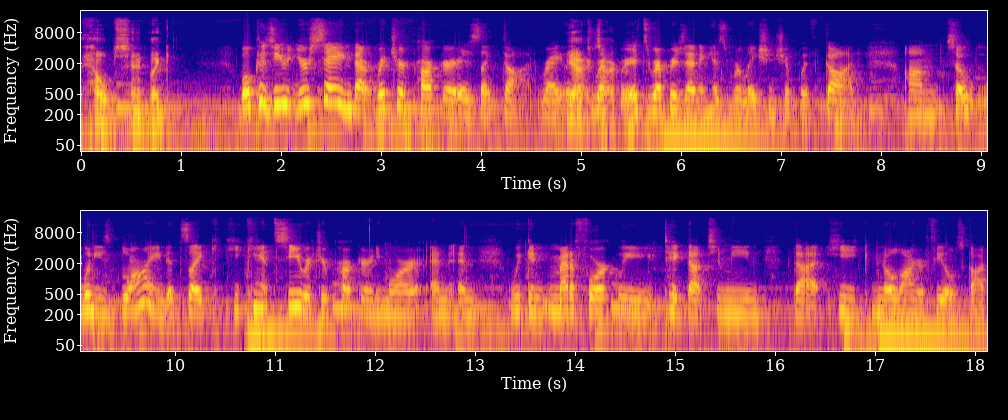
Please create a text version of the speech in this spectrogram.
helps him like Well, because you you're saying that Richard Parker is like God, right? Like Yeah, it's exactly. it's representing his relationship with God. Um, so when he's blind, it's like he can't see Richard Parker anymore, and and we can metaphorically take that to mean that he no longer feels God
